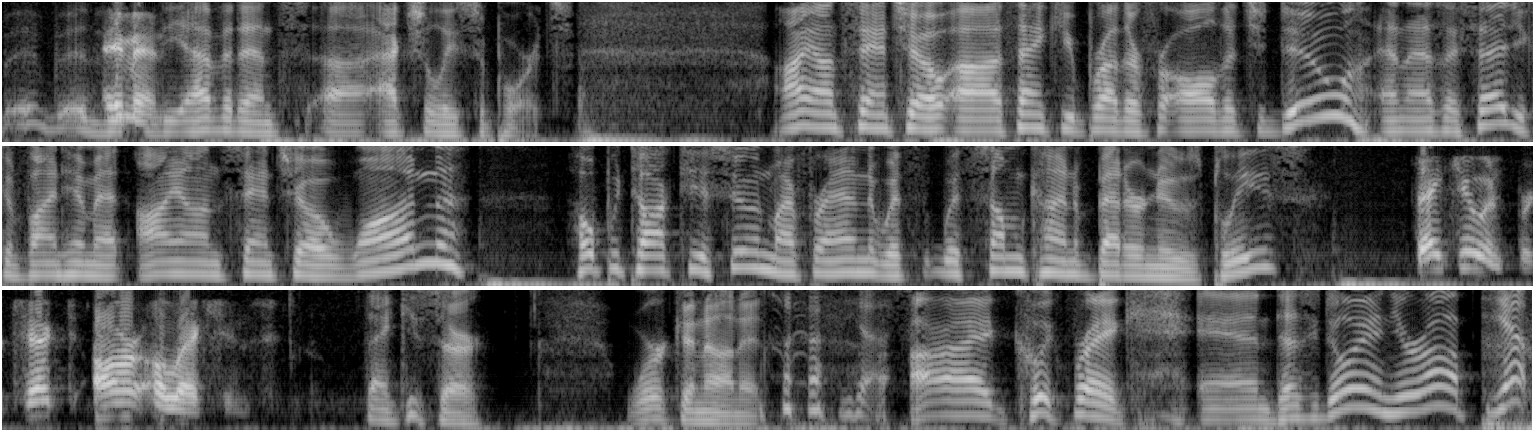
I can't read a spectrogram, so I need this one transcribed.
the, the evidence uh, actually supports. Ion Sancho, uh, thank you, brother, for all that you do. And as I said, you can find him at Ion Sancho One. Hope we talk to you soon, my friend, with with some kind of better news, please. Thank you, and protect our elections. Thank you, sir. Working on it. Yes. All right, quick break. And Desi Doyen, you're up. Yep.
